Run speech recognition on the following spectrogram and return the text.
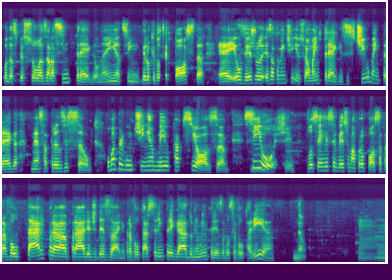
quando as pessoas elas se entregam né e assim uhum. pelo que você posta é, eu vejo exatamente isso é uma entrega existiu uma entrega nessa transição uma perguntinha meio capciosa se uhum. hoje você recebesse uma proposta para voltar para a área de design, para voltar a ser empregado em uma empresa, você voltaria? Não. Hum.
